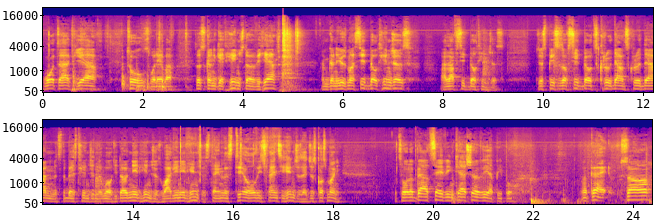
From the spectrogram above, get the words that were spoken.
water gear tools whatever. So it's going to get hinged over here. I'm going to use my seatbelt hinges. I love seatbelt hinges just pieces of seat belt screw down screw down and it's the best hinge in the world. You don't need hinges. Why do you need hinges? Stainless steel all these fancy hinges they just cost money. It's all about saving cash over here people. Okay so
